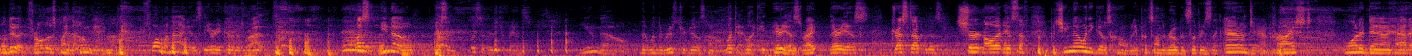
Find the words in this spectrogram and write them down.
we'll do it. For all those playing the home game, 419 is the area code of where I live. listen, you know, listen, listen, Rooster fans. You know that when the rooster goes home, look at look, here he is, right? There he is, dressed up with his shirt and all that good stuff. But you know when he goes home and he puts on the robe and slippers, he's like, "Oh dear Christ, what a day I had! I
